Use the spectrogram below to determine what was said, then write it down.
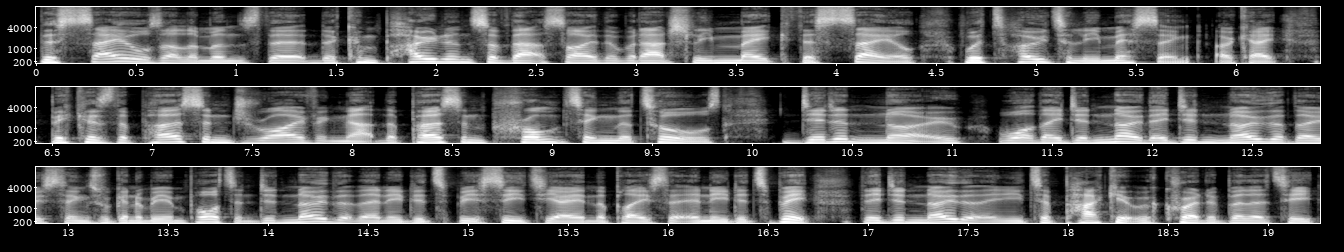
the sales elements, the, the components of that site that would actually make the sale were totally missing. Okay. Because the person driving that, the person prompting the tools, didn't know what they didn't know. They didn't know that those things were going to be important, didn't know that there needed to be a CTA the place that it needed to be. They didn't know that they need to pack it with credibility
